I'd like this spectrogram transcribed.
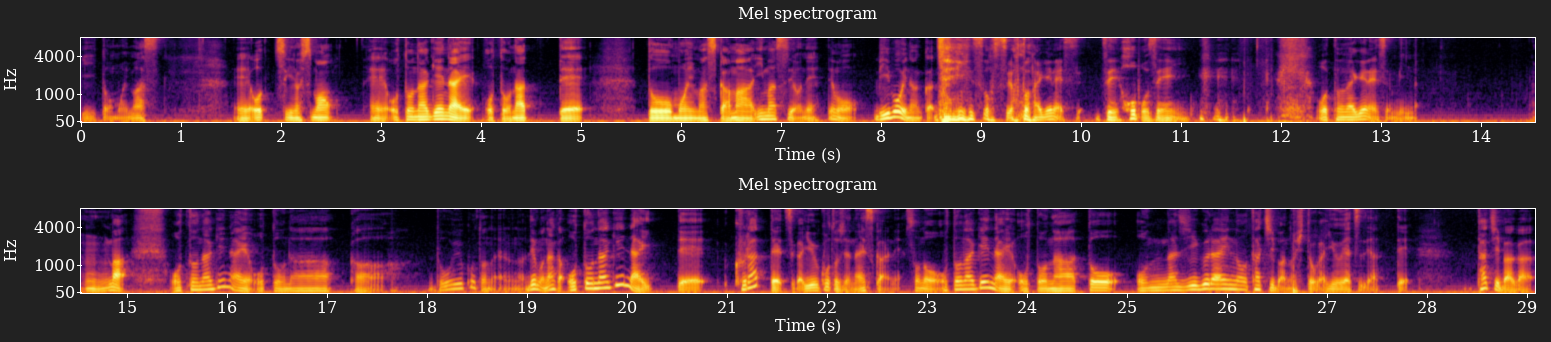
いいと思います、えお次の質問、え大人げない大人ってどう思いますか？まあいますよね。でも b ボーイなんか 全員そうっすよ。大人げないですよ。ほぼ全員。大人げないですよみんな。うん、まあ大人げない大人か。どういうことなんやろな。でもなんか大人げないって食らったやつが言うことじゃないですからね。その大人げない大人と同じぐらいの立場の人が言うやつであって立場が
